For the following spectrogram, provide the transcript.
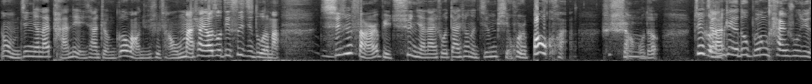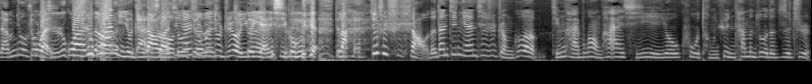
那我们今年来盘点一下整个网剧市场，我们马上要做第四季度了嘛，其实反而比去年来说诞生的精品或者爆款是少的。这咱们这个都不用看数据，咱们就说直观的直观你就知道了。今年是不是就只有一个《延禧攻略 》，对吧？就是是少的，但今年其实整个平台，不管我们看爱奇艺、优酷、腾讯他们做的自制，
